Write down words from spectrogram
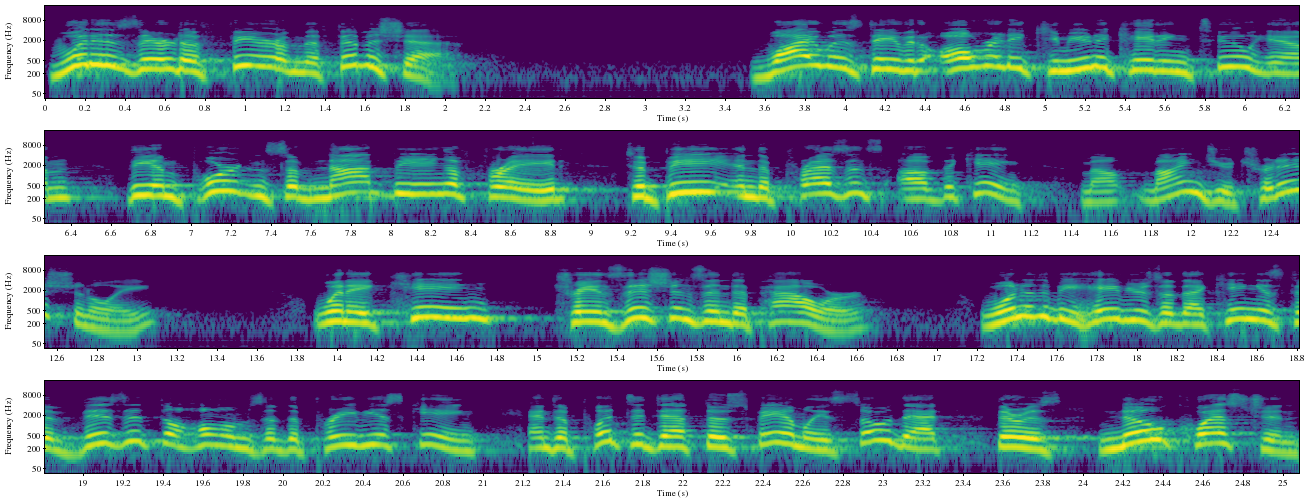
What is there to fear of Mephibosheth? Why was David already communicating to him the importance of not being afraid to be in the presence of the king? Now, mind you, traditionally, when a king transitions into power, one of the behaviors of that king is to visit the homes of the previous king and to put to death those families so that there is no question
